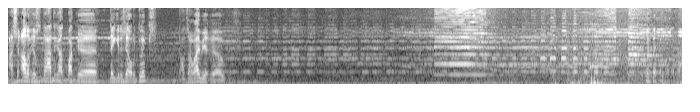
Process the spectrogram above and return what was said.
als je alle resultaten gaat pakken eh, tegen dezelfde clubs, dan zijn wij weer eh, hoger.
